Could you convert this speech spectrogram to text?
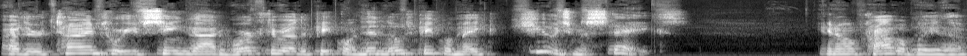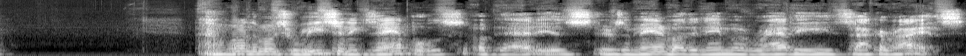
Are there times where you've seen God work through other people and then those people make huge mistakes? You know, probably the one of the most recent examples of that is there's a man by the name of Ravi Zacharias.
